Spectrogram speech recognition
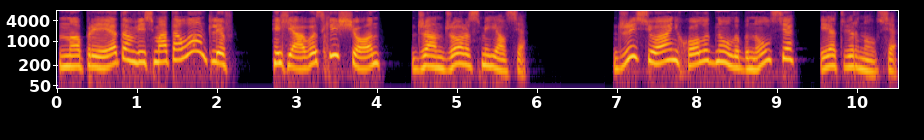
но при этом весьма талантлив. Я восхищен!» Джан Джо рассмеялся. Джи Сюань холодно улыбнулся и отвернулся.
